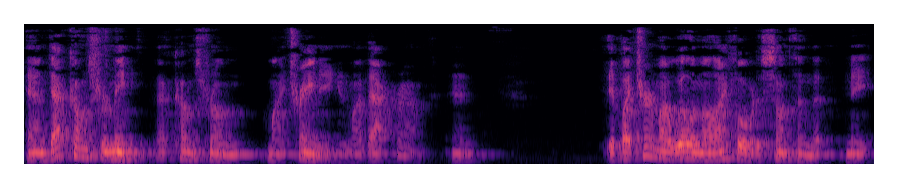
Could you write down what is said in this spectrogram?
And that comes from me. That comes from my training and my background. And if I turn my will and my life over to something that may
